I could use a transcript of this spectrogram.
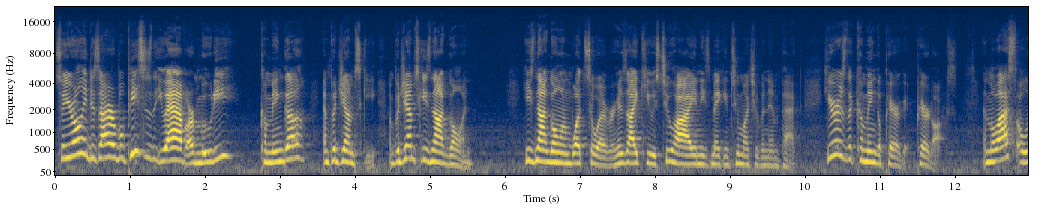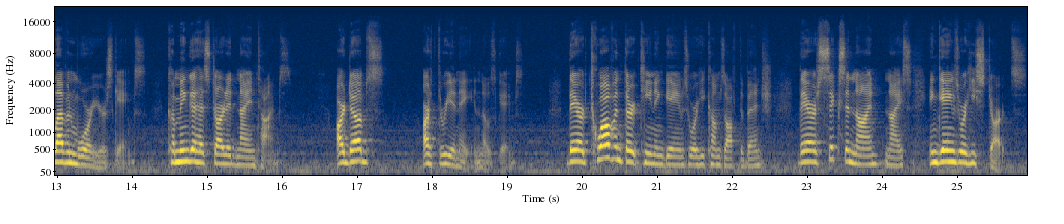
So your only desirable pieces that you have are Moody, Kuminga, and Podziemski. And Podziemski's not going. He's not going whatsoever. His IQ is too high and he's making too much of an impact. Here is the Kuminga par- paradox. In the last 11 Warriors games, Kuminga has started nine times. Our Dubs are 3 and 8 in those games. They are 12 and 13 in games where he comes off the bench. They are 6 and 9, nice, in games where he starts.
